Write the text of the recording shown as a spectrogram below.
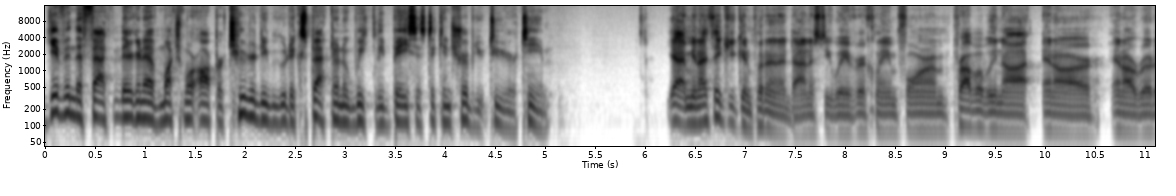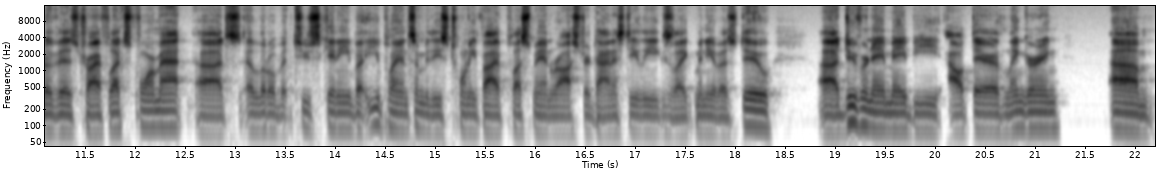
given the fact that they're going to have much more opportunity we would expect on a weekly basis to contribute to your team. Yeah, I mean, I think you can put in a dynasty waiver claim for him. Probably not in our in our Rotoviz Triflex format. Uh, it's a little bit too skinny, but you play in some of these twenty five plus man roster dynasty leagues, like many of us do. Uh, Duvernay may be out there lingering. Um,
